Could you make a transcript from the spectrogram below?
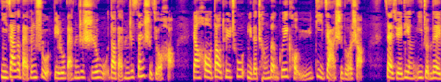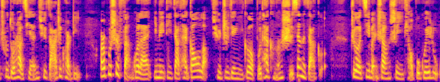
你加个百分数，比如百分之十五到百分之三十就好，然后倒推出你的成本归口于地价是多少，再决定你准备出多少钱去砸这块地，而不是反过来因为地价太高了去制定一个不太可能实现的价格。这基本上是一条不归路。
